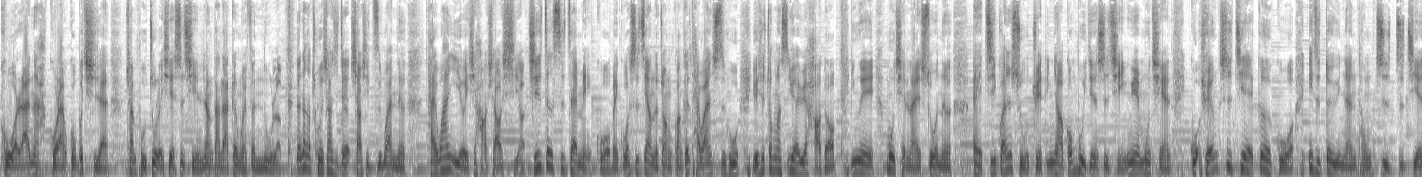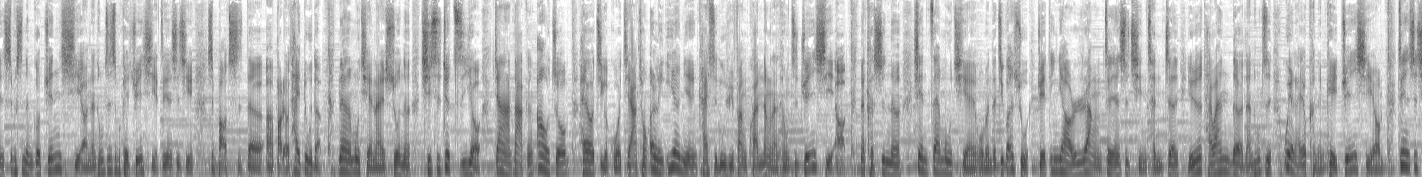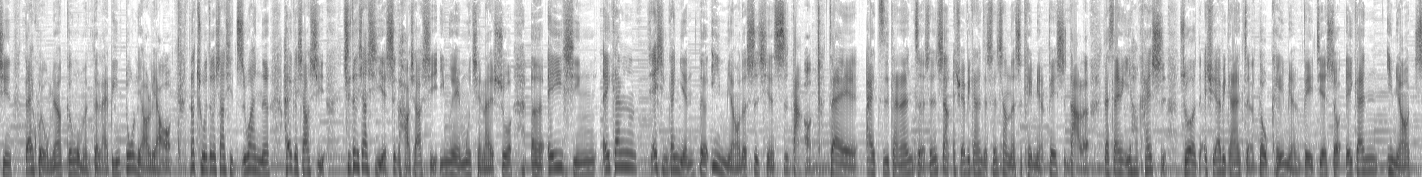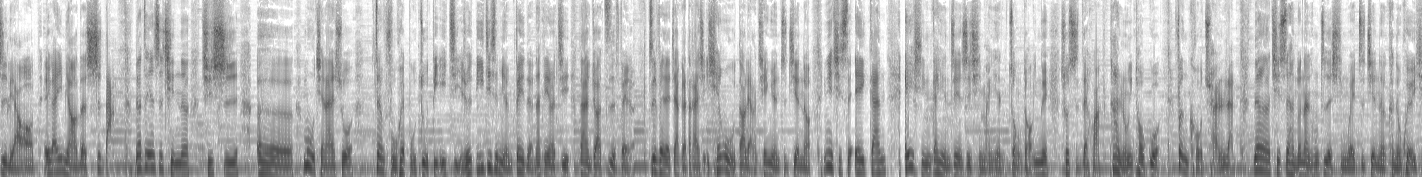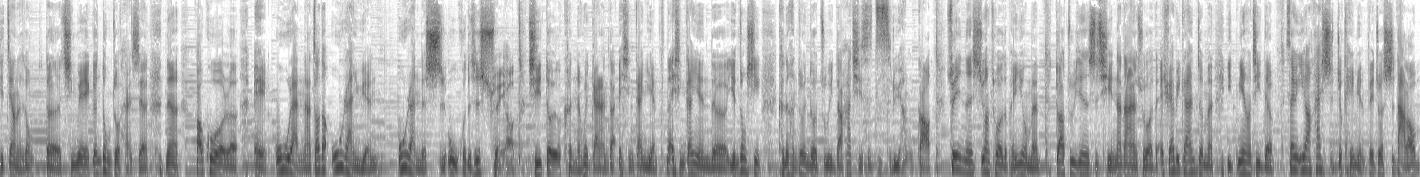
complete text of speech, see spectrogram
果然呐、果然果不其然，川普做了一些事情，让大家更为愤怒了。那那个除了消息这消息之外呢，台湾也有一些好消息哦。其实这个是在美国，美国是这样的状况，可是台湾似乎有一些状况是越来越好的哦。因为目前来说呢，哎，机关署决定要公布一件事情，因为目前国全世界各国一直对于男同志之间是不是能够捐血哦，男同志是不是可以捐血这件事情是保持的呃保留态度的。那目前来说呢，其实就只有加拿大跟澳洲。还有几个国家从二零一二年开始陆续放宽，让男同志捐血哦。那可是呢，现在目前我们的机关署决定要让这件事情成真，也就是台湾的男同志未来有可能可以捐血哦。这件事情待会我们要跟我们的来宾多聊聊哦。那除了这个消息之外呢，还有一个消息，其实这个消息也是个好消息，因为目前来说，呃，A 型 A 肝 A 型肝炎的疫苗的事情施打哦，在艾滋感染者身上，HIV 感染者身上呢是可以免费施打了，在三月一号开。开始，所有的 HIV 感染者都可以免费接受 A 肝疫苗治疗哦，A 肝疫苗的试打。那这件事情呢，其实呃，目前来说，政府会补助第一剂，也就是第一剂是免费的，那第二剂当然就要自费了。自费的价格大概是一千五到两千元之间哦。因为其实 A 肝 A 型肝炎这件事情蛮严重的哦，因为说实在话，它很容易透过粪口传染。那其实很多男同志的行为之间呢，可能会有一些这样的动的行为跟动作产生。那包括了诶污染呐、啊，遭到污染源。污染的食物或者是水哦，其实都有可能会感染到 A 型肝炎。那 A 型肝炎的严重性，可能很多人都有注意到，它其实致死率很高。所以呢，希望所有的朋友们都要注意这件事情。那当然，所有的 HIV 感染者们一定要记得，三月一号开始就可以免费做试打喽。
